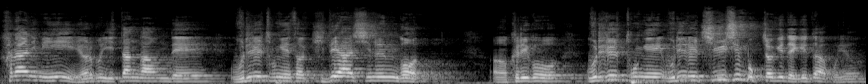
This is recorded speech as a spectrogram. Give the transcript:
하나님이 여러분 이 땅 가운데 우리를 통해서 기대하시는 것, 어, 그리고 우리를 통해 우리를 지으신 목적이 되기도 하고요.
